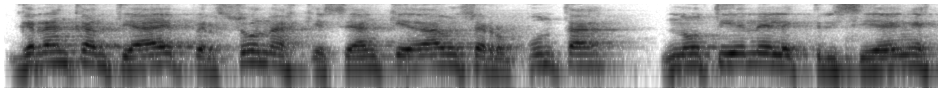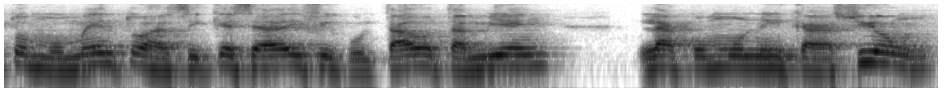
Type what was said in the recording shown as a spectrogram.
gran cantidad de personas que se han quedado en Cerro Punta. No tiene electricidad en estos momentos, así que se ha dificultado también la comunicación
